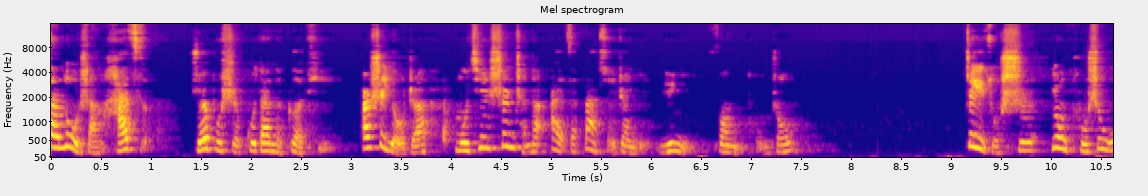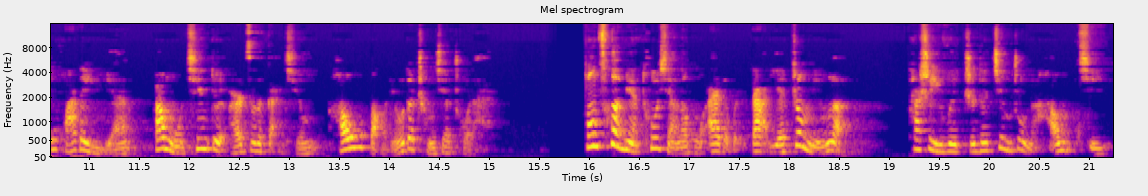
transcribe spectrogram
在路上，孩子绝不是孤单的个体。而是有着母亲深沉的爱在伴随着你，与你风雨同舟。这一组诗用朴实无华的语言，把母亲对儿子的感情毫无保留地呈现出来，从侧面凸显了母爱的伟大，也证明了她是一位值得敬重的好母亲。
